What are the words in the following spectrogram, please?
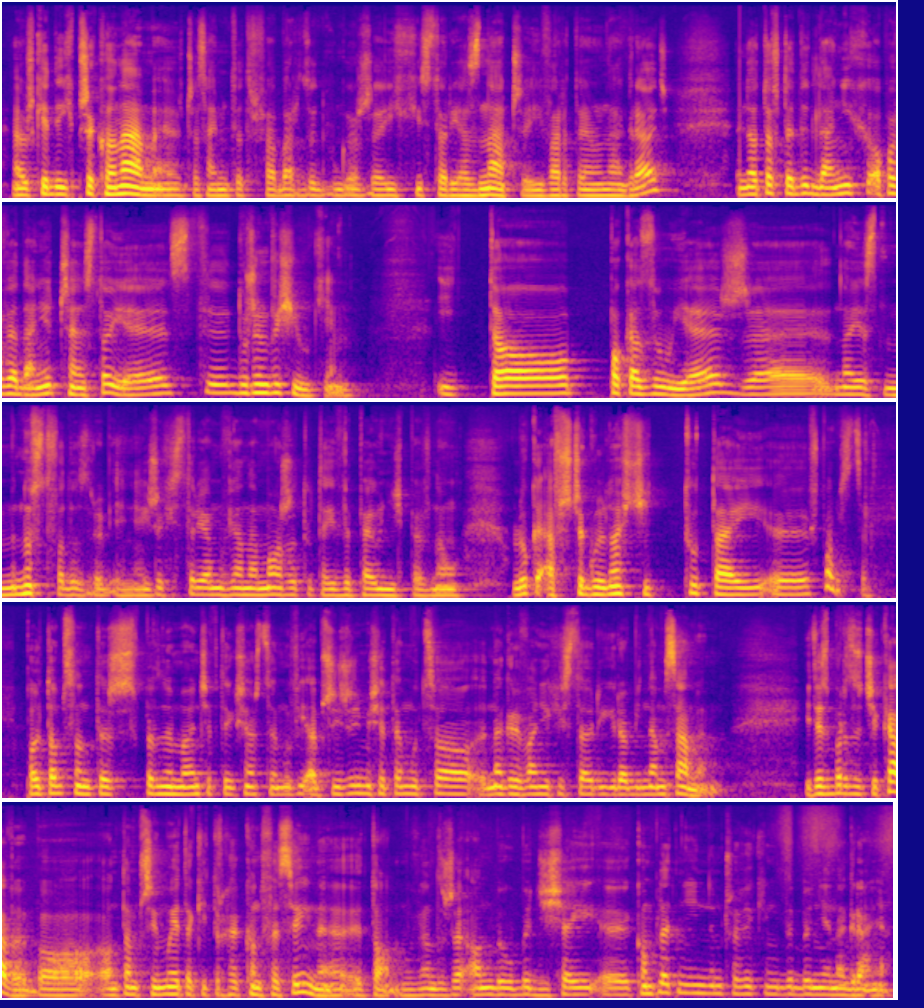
A już kiedy ich przekonamy, czasami to trwa bardzo długo, że ich historia znaczy i warto ją nagrać, no to wtedy dla nich opowiadanie często jest y, dużym wysiłkiem. I to pokazuje, że no jest mnóstwo do zrobienia i że historia mówiona może tutaj wypełnić pewną lukę, a w szczególności tutaj y, w Polsce. Paul Thompson też w pewnym momencie w tej książce mówi, a przyjrzyjmy się temu, co nagrywanie historii robi nam samym. I to jest bardzo ciekawe, bo on tam przyjmuje taki trochę konfesyjny ton, mówiąc, że on byłby dzisiaj y, kompletnie innym człowiekiem, gdyby nie nagrania.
